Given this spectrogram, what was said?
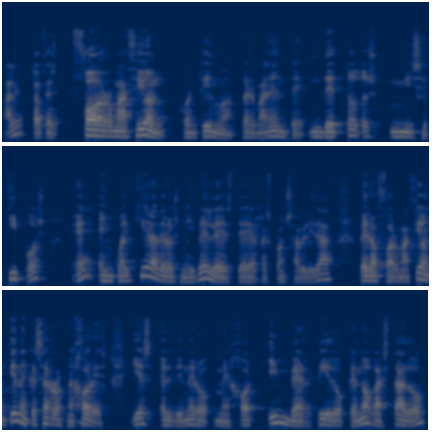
¿Vale? Entonces, formación continua, permanente de todos mis equipos, ¿eh? en cualquiera de los niveles de responsabilidad, pero formación, tienen que ser los mejores y es el dinero mejor invertido que no gastado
